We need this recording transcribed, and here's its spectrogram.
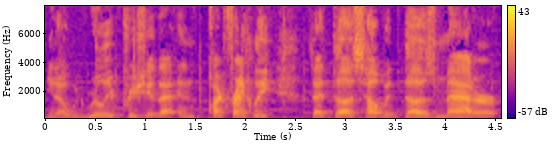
you know, we'd really appreciate that. And quite frankly, that does help. It does matter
